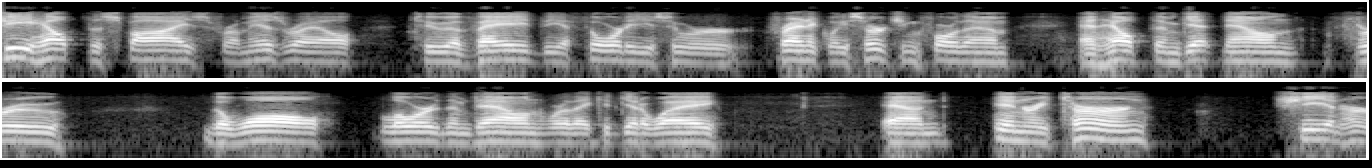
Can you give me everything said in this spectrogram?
She helped the spies from Israel to evade the authorities who were frantically searching for them and helped them get down through the wall, lowered them down where they could get away. And in return, she and her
